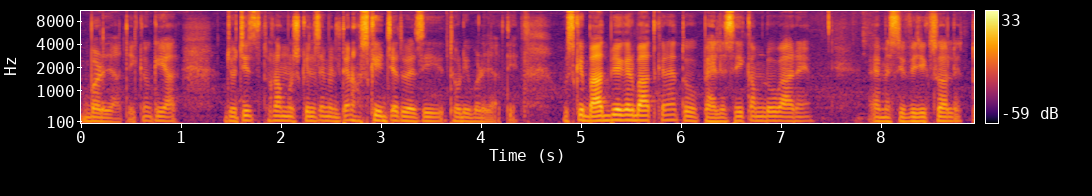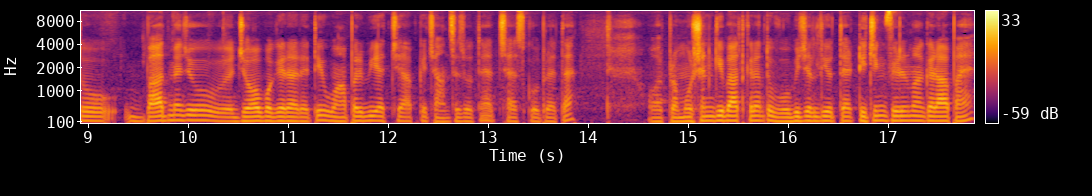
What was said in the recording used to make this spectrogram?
बढ़ जाती है, क्योंकि यार, जो चीज़ थोड़ा मुश्किल से मिलती है ना, उसकी इज़्ज़त वैसी थोड़ी बढ़ जाती है। उसके बाद भी अगर बात करें तो पहले से ही कम लोग आ रहे हैं। एम एस सी फिज़िक्स वाले तो बाद में जो जॉब वगैरह रहती है, वहाँ पर भी अच्छे आपके चांसेस होते हैं अच्छा स्कोप रहता है। और प्रमोशन की बात करें तो वो भी जल्दी होता है। टीचिंग फ़ील्ड में अगर आप आएँ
